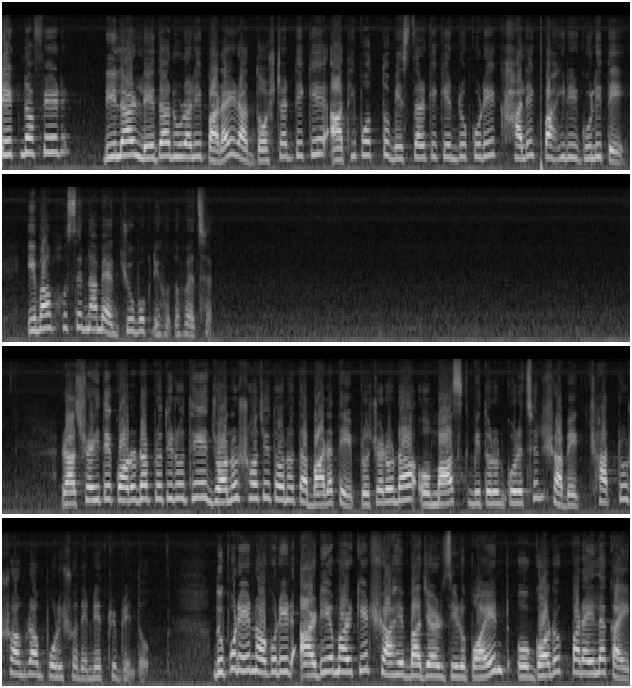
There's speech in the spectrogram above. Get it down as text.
টেকনাফের নীলার লেদা নুরালি পাড়ায় রাত দশটার দিকে আধিপত্য বিস্তারকে কেন্দ্র করে খালেক বাহিনীর গুলিতে ইমাম হোসেন নামে এক যুবক নিহত হয়েছে। রাজশাহীতে করোনা প্রতিরোধে জনসচেতনতা বাড়াতে প্রচারণা ও মাস্ক বিতরণ করেছেন সাবেক ছাত্র সংগ্রাম পরিষদের নেতৃবৃন্দ। দুপুরে নগরীর আরডিএ মার্কেট সাহেব বাজার জিরো পয়েন্ট ও গড়কপাড়া এলাকায়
